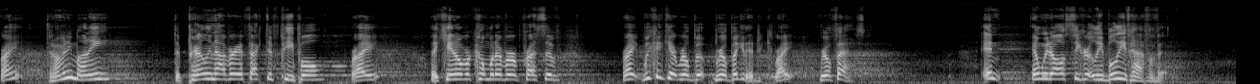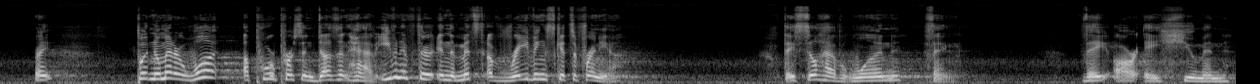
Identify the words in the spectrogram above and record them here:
Right? They don't have any money. They're apparently not very effective people, right? They can't overcome whatever oppressive, right? We could get real, real bigoted, right? Real fast. And, and we'd all secretly believe half of it, right? But no matter what a poor person doesn't have, even if they're in the midst of raving schizophrenia, they still have one thing they are a human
